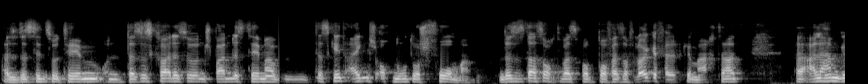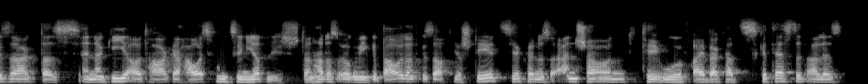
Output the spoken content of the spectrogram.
Also das sind so Themen und das ist gerade so ein spannendes Thema. Das geht eigentlich auch nur durch Vormachen. Und das ist das auch, was Professor Leukefeld gemacht hat. Äh, alle haben gesagt, das energieautarke Haus funktioniert nicht. Dann hat er es irgendwie gebaut und gesagt, hier steht's, hier können es anschauen. Die TU Freiberg hat es getestet alles.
